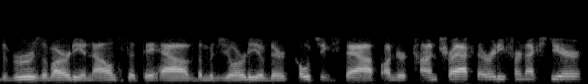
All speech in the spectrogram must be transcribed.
the Brewers have already announced that they have the majority of their coaching staff under contract already for next year.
